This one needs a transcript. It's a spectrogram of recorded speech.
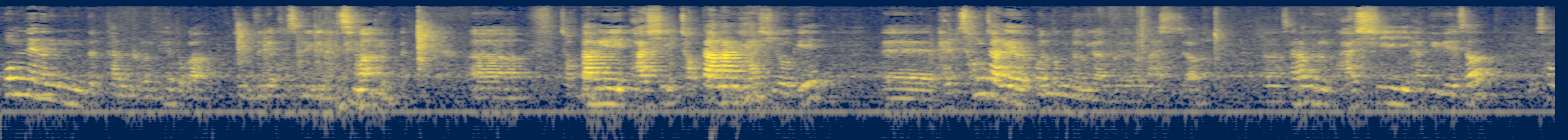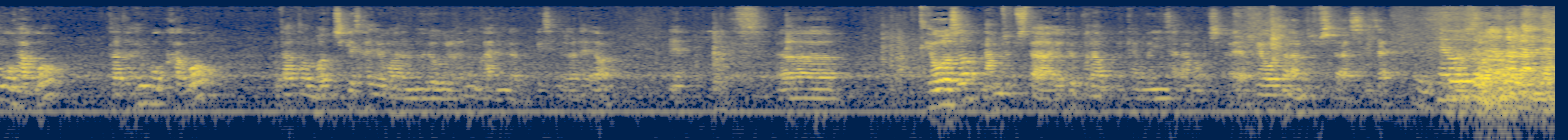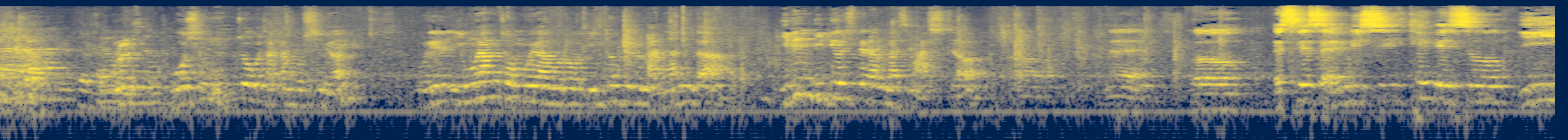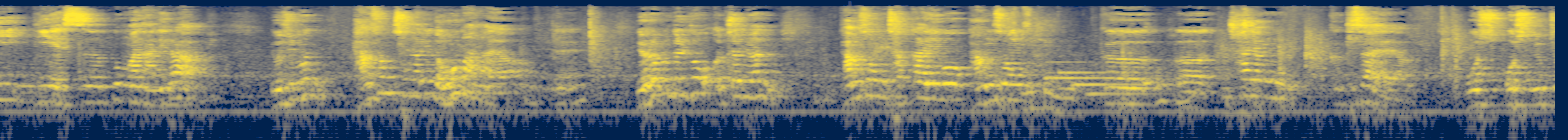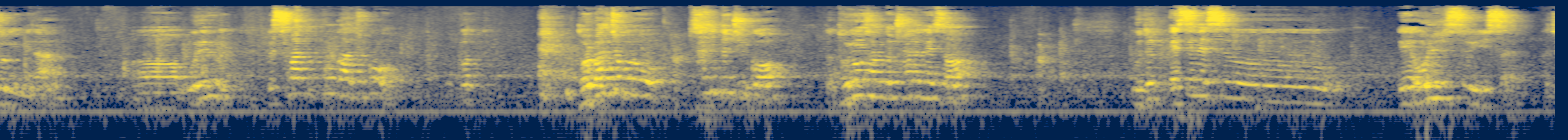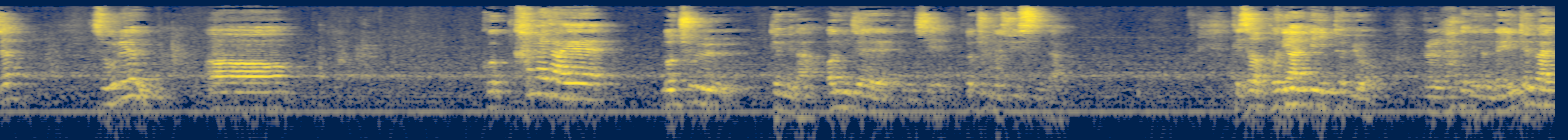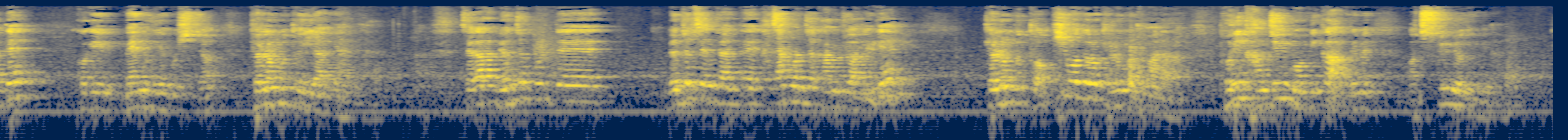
뽐내는 듯한 그런 태도가 좀 눈에 거슬리긴 하지만 어, 적당히 과시 적당한 과시욕이 에, 발- 성장의 원동력이라는 거 여러분 아시죠? 어, 사람들은 과시하기 위해서 성공하고 보다 더 행복하고 보다 더 멋지게 살려고 하는 노력을 하는 거 아닌가 그렇게 생각을 해요. 예. 어, 배워서 남줍시다. 옆에 분하고 이렇게 한번 인사 나눠보실까요? 배워서 남줍시다. 시작. 오늘 56쪽을 잠깐 보시면 우리는 이 모양 저 모양으로 인터뷰를 많이 합니다. 1인 미디어 시대라는 말씀 아시죠? 어, 네, 어, SBS, MBC, KBS, EBS뿐만 아니라 요즘은 방송 채널이 너무 많아요. 네. 여러분들도 어쩌면 방송 작가이고 방송 그 어, 촬영 그 기사예요. 50, 56쪽입니다. 어, 우리는 그 스마트폰 가지고 뭐 돌발적으로 사진도 찍고 또 동영상도 촬영해서 우들 SNS에 올릴 수 있어요. 그죠? 그래서 우리는 어, 그 카메라에 노출됩니다. 언제든지 노출될 수 있습니다. 그래서 본의 아니게 인터뷰를 하게 되는데 인터뷰할 때 거기 맨 위에 보시죠. 결론부터 이야기합니다. 제가 면접 볼 때 면접생들한테 가장 먼저 강조하는 게 결론부터 키워드로 결론부터 말하라. 본인 강점이 뭡니까? 그러면 어, 집중력입니다.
